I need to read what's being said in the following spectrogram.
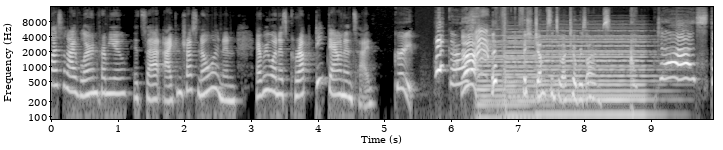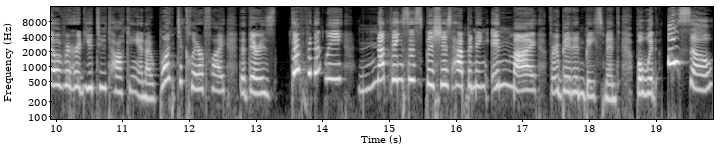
lesson I've learned from you, it's that I can trust no one and everyone is corrupt deep down inside. Great. Hey, girl! Ah! Fish jumps into October's arms. I just overheard you two talking, and I want to clarify that there is definitely nothing suspicious happening in my forbidden basement, but would also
